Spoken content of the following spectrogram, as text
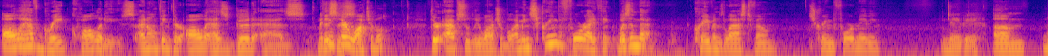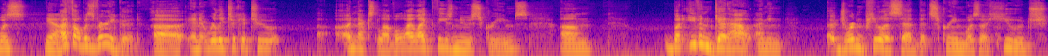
all have great qualities. I don't think they're all as good as I this think they're watchable they're absolutely watchable. I mean, Scream Four. I think wasn't that Craven's last film? Scream Four, maybe. maybe Um, was yeah I thought was very good, uh, and it really took it to a next level. I like these new screams, um, but even Get Out. I mean, uh, Jordan Peele has said that Scream was a huge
